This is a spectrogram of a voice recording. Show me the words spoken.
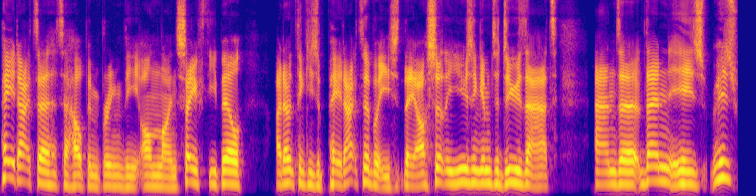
paid actor to help him bring the online safety bill. I don't think he's a paid actor, but they are certainly using him to do that. And uh, then his his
